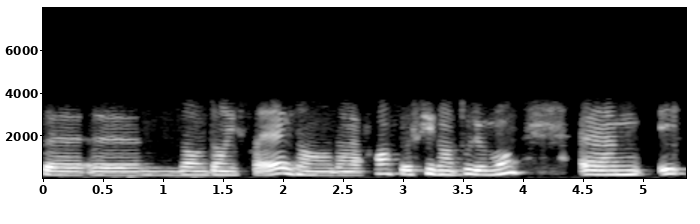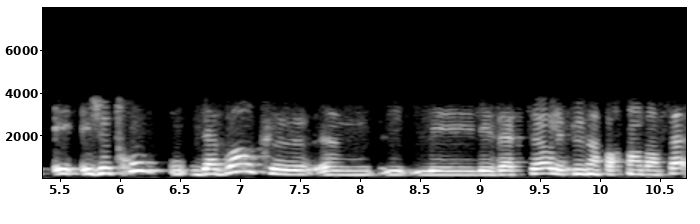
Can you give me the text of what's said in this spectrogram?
dans, dans, Israël, dans, dans, la France, aussi dans tout le monde. Et, et, et, je trouve d'abord que les, les, acteurs les plus importants dans ça,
